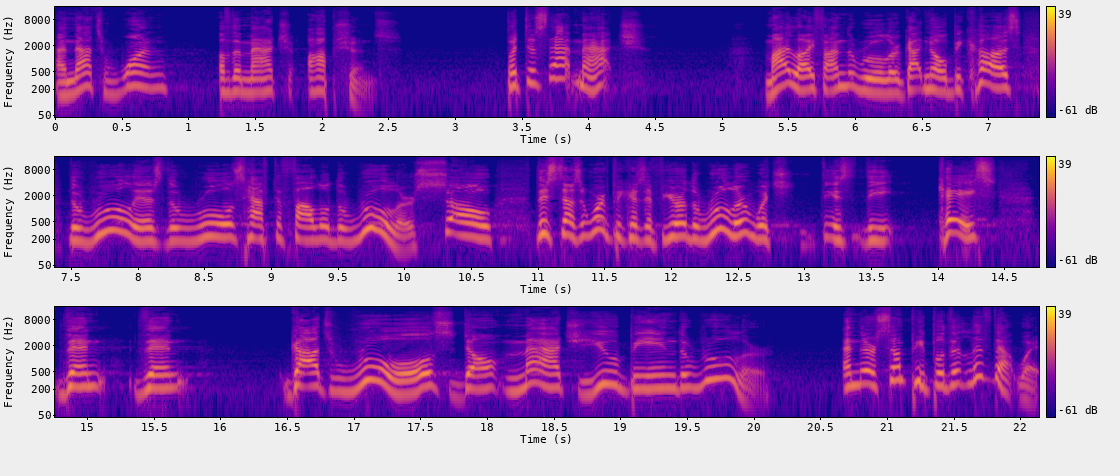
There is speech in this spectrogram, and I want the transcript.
And that's one of the match options. But does that match? My life, I'm the ruler. God, no, because the rule is the rules have to follow the ruler. So this doesn't work because if you're the ruler, which is the case, then, then God's rules don't match you being the ruler. And there are some people that live that way.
